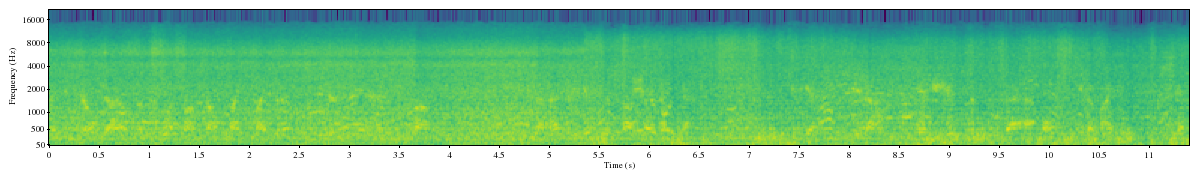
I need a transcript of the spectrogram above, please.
think you know, guys, on some flight license, just is, and that's the gift of stuff like that. You know, and shoots them through apple, you know, like, yes,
